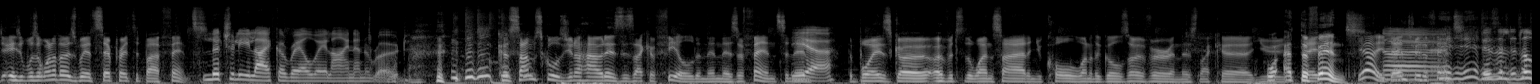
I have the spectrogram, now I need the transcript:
Is, was it one of those where it's separated by a fence? Literally like a railway line and a road. Because some schools, you know how it is. There's like a field, and then there's a fence, and then Yeah. the boys go over to the one side, and you call one of the girls over, and there's like a you What, at the date- fence? Yeah, you date through the uh, fence. There's a little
